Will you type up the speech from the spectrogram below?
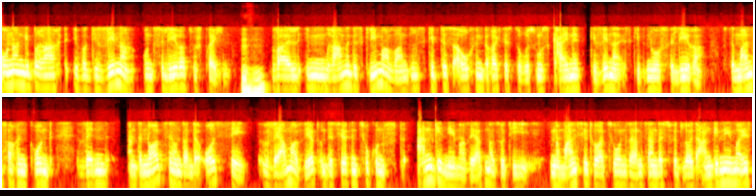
unangebracht, über Gewinner und Verlierer zu sprechen. Mhm. Weil im Rahmen des Klimawandels gibt es auch im Bereich des Tourismus keine Gewinner, es gibt nur Verlierer. Aus dem einfachen Grund, wenn an der Nordsee und an der Ostsee wärmer wird und es wird in Zukunft angenehmer werden, also die normalen Situationen werden sein, dass es für die Leute angenehmer ist.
